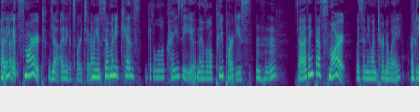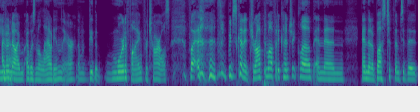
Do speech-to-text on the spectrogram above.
I think it's smart. yeah, I think it's smart too. I mean, so many kids get a little crazy in their little pre parties. Mm-hmm. So I think that's smart. Was anyone turned away, or do you? I don't know. I'm, I wasn't allowed in there. That would be the mortifying for Charles. But we just kind of dropped him off at a country club, and then and then a bus took them to the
